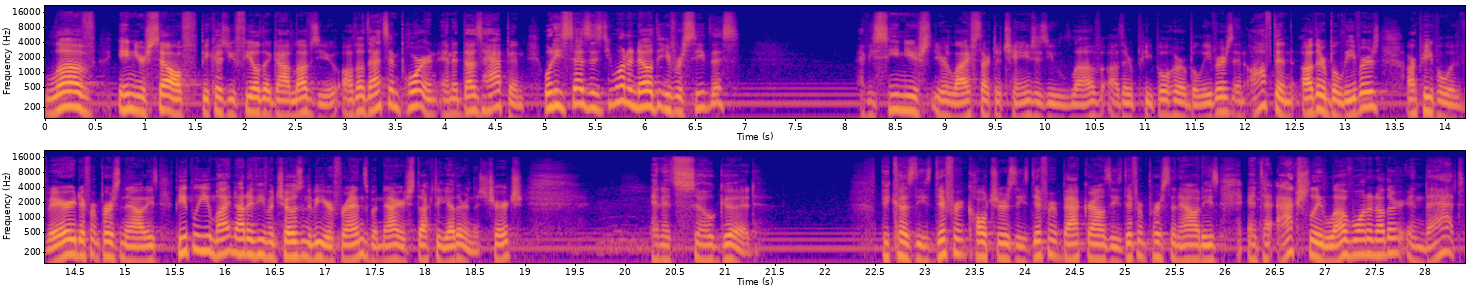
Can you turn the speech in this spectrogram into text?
love in yourself because you feel that God loves you, although that's important and it does happen. What he says is, Do you want to know that you've received this? Have you seen your, your life start to change as you love other people who are believers? And often, other believers are people with very different personalities, people you might not have even chosen to be your friends, but now you're stuck together in this church. And it's so good because these different cultures, these different backgrounds, these different personalities, and to actually love one another in that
